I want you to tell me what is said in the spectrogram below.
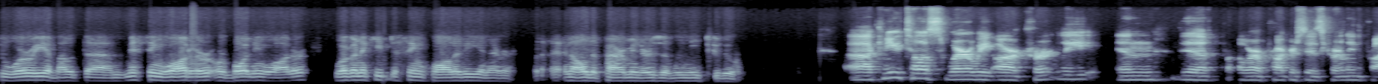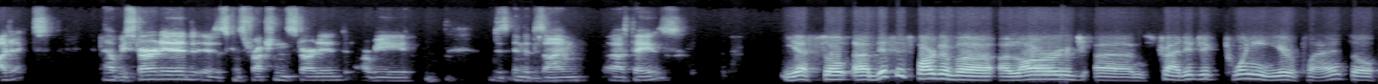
to worry about uh, missing water or boiling water. We're going to keep the same quality and and all the parameters that we need to do. Uh, can you tell us where we are currently in the where our progress is currently in the project? Have we started? Is construction started? Are we in the design uh, phase? Yes, so uh, this is part of a, a large um, strategic 20 year plan. So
